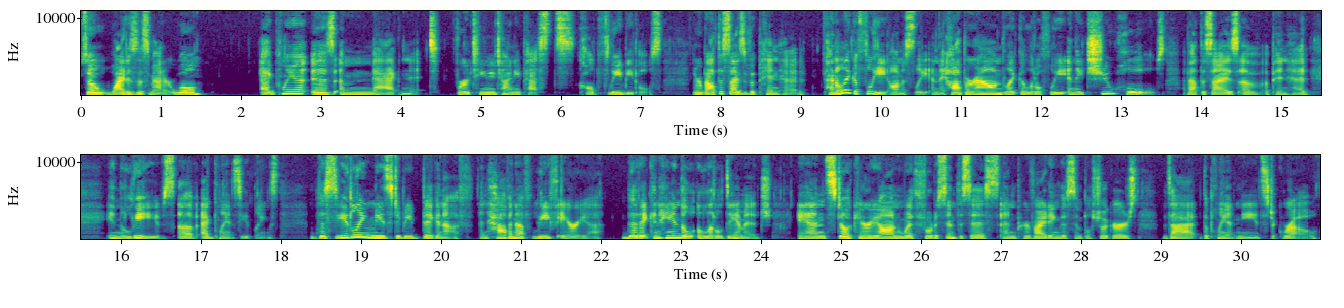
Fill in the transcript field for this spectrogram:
So, why does this matter? Well, eggplant is a magnet for teeny tiny pests called flea beetles. They're about the size of a pinhead, kind of like a flea, honestly, and they hop around like a little flea and they chew holes about the size of a pinhead in the leaves of eggplant seedlings. The seedling needs to be big enough and have enough leaf area that it can handle a little damage and still carry on with photosynthesis and providing the simple sugars that the plant needs to grow.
